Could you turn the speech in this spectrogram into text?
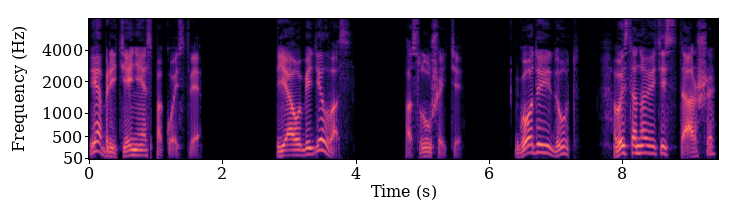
и обретения спокойствия. Я убедил вас? Послушайте. Годы идут, вы становитесь старше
